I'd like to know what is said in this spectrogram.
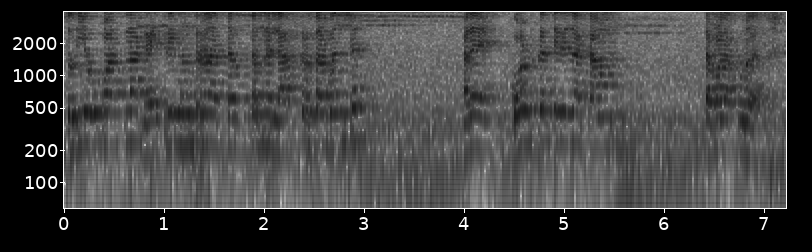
સૂર્ય ઉપાસના, ગાયત્રી મંત્રના જપ તમને લાભ કરતા બનશે અને કોર્ટ કચેરીના કામ તમારા પૂરા થશે.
